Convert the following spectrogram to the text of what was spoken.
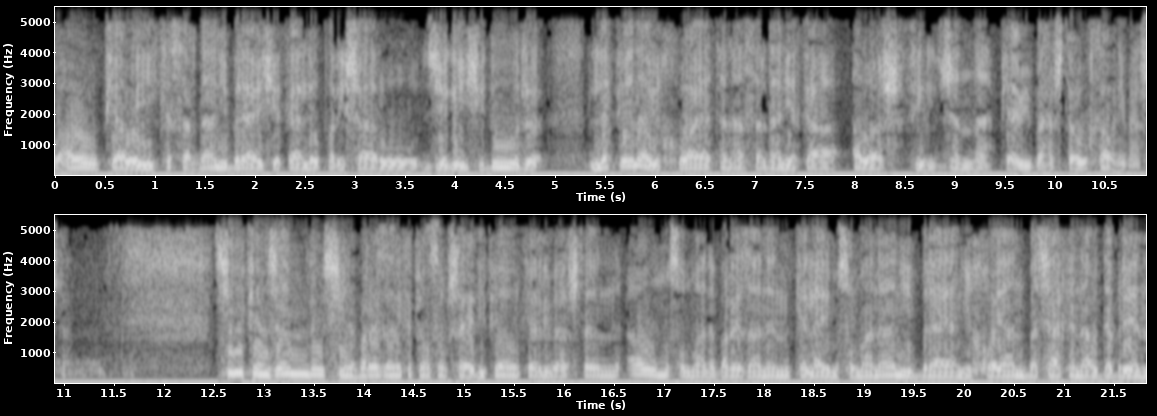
و او پیاوی که سردانی برایش یکا لو پریشار و جگیش دور لپیناوی خوایا تنها سردان یکا اوش في الجنة پیاوی بهشتا و خوانی بهشتا چینی پێنجەم لەو چینە بەڕێزانانی کە پێسەم شاعری پیاوە کەلی باشتن ئەو مسلمانە بەڕێزانن کە لای مسلمانانی برایانی خۆیان بەچاکە ناو دەبرێن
